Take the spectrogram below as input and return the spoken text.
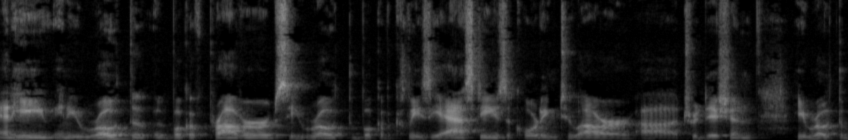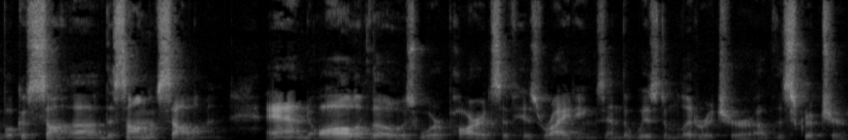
And he, and he wrote the book of Proverbs, he wrote the book of Ecclesiastes according to our uh, tradition. He wrote the book of so- uh, the Song of Solomon. And all of those were parts of his writings and the wisdom literature of the scripture.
